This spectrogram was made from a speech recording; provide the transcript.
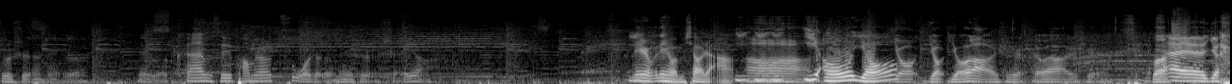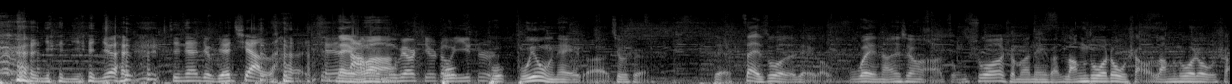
就是那个那个 KFC 旁边坐着的那是谁呀、那是那是我们校长，一啊一一偶有有有有老师，有老师，不是哎，有 你你你这今天就别欠了，那个目标其实都一致。不不用那个，就是对在座的这个五位男生啊，总说什么那个狼多肉少，狼多肉少，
